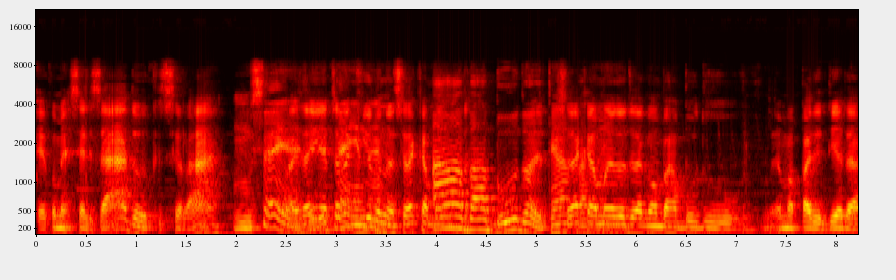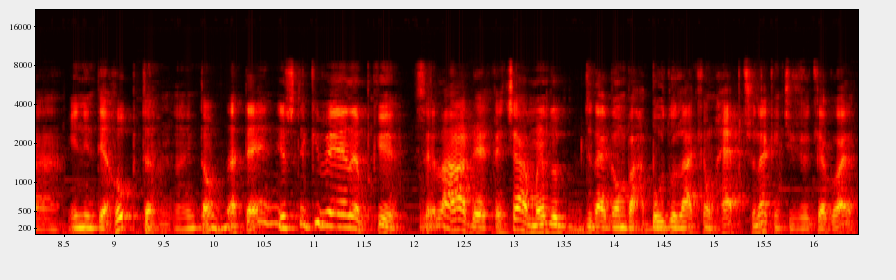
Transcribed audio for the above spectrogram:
é comercializado, sei lá. Não sei, Mas aí entra tem, naquilo, né? Será que a mãe, Ah, barbudo, olha, tem será a que a mãe do dragão barbudo é uma paredeira ininterrupta? Então, até isso tem que ver, né? Porque, sei lá, de repente a mãe do dragão barbudo lá, que é um réptil, né? Que a gente viu aqui agora,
